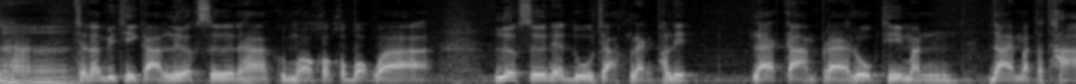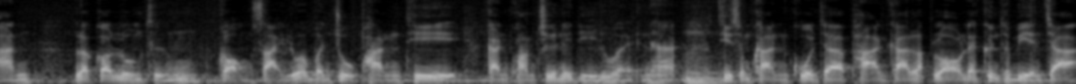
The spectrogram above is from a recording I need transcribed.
นะฮะอ่าฉะนั้นวิธีการเลือกซื้อนะฮะคุณหมอเขาก็บอกว่าเลือกซื้อเนี่ยดูจากแหล่งผลิต และการแปรรูปที่มันได้มาตรฐาน แล้วก็รวมถึงกล่องใส่หรือว่าบรรจุภัณฑ์ที่กันความชื้นได้ดีด้วยนะฮะอืมที่สำคัญควรจะผ่านการรับรองและขึ้นทะเบียนจาก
